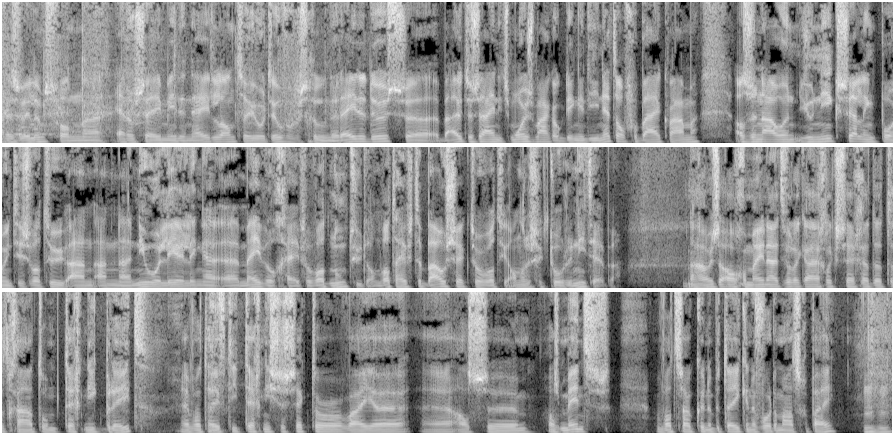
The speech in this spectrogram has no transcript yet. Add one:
Aris Willems van uh, ROC Midden-Nederland. Je hoort heel veel verschillende redenen dus. Uh, buiten zijn, iets moois maken, ook dingen die net al voorbij kwamen. Als er nou een unique selling point is wat u aan, aan uh, nieuwe leerlingen mee wil geven... wat noemt u dan? Wat heeft de bouwsector wat die andere sectoren niet hebben? Nou, in zijn algemeenheid wil ik eigenlijk zeggen dat het gaat om techniek breed. En wat heeft die technische sector waar je als, als mens wat zou kunnen betekenen voor de maatschappij? Mm -hmm.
